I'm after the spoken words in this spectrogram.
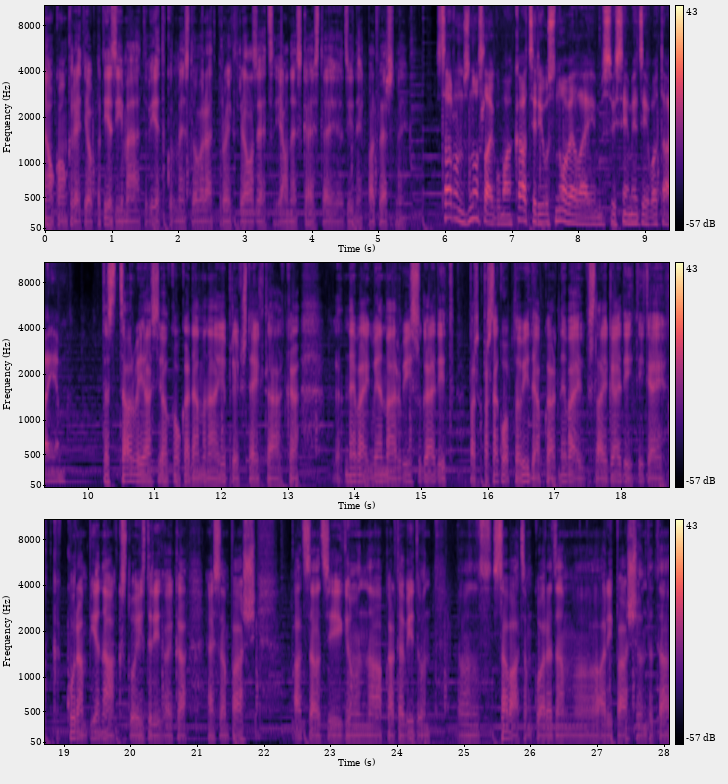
nav konkrēti jau pat iezīmēta vieta, kur mēs to varētu projektu realizēt jaunai skaistai dzīvnieku patvērsmē. Sarunas noslēgumā, kāds ir jūsu novēlējums visiem iedzīvotājiem? Tas caurvījās jau kaut kādā manā iepriekš teiktā, ka nevajag vienmēr visu gaidīt par, par sakopto vidi apkārt. Nevajag visu laiku gaidīt tikai, kuram pienāks to izdarīt, vai kā esam paši atsaucīgi un apkārtējā vidi un, un savācam, ko redzam arī paši, un tad tā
